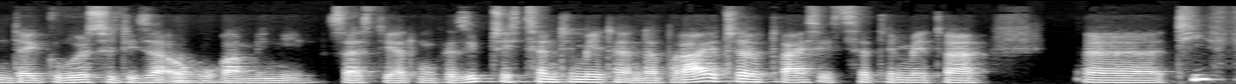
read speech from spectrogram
in der Größe dieser Aurora Mini. Das heißt, die hat ungefähr 70 Zentimeter in der Breite, 30 Zentimeter äh, tief.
